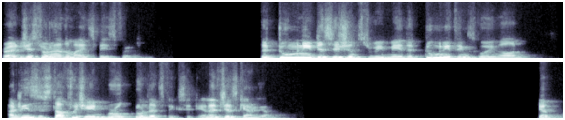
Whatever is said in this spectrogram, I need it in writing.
Right? I just don't have the mind space for it. There are too many decisions to be made. There are too many things going on. At least the stuff which ain't broke, don't let's fix it. Yeah, let's just carry on. Yep.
